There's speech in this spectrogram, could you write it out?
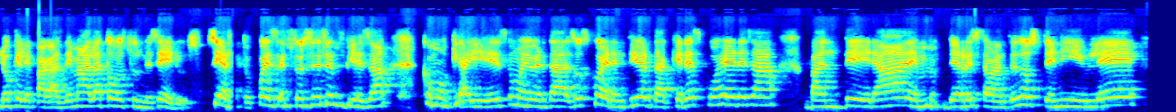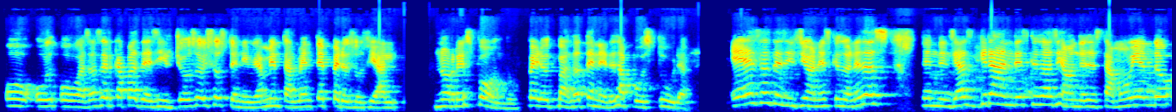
lo que le pagas de mal a todos tus meseros, ¿cierto? Pues entonces empieza como que ahí es como de verdad sos coherente y verdad quieres coger esa bandera de, de restaurante sostenible o, vas a ser capaz de decir yo soy sostenible ambientalmente, pero social no respondo, pero vas a tener esa postura. Esas decisiones que son esas tendencias grandes que es hacia donde se está moviendo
